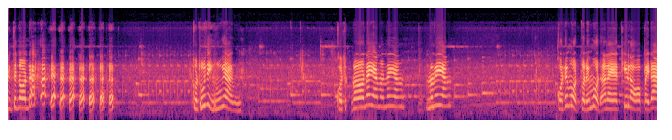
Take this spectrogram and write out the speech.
ถึงจะนอนได้ กดทุกสิ่งทุกอย่าง กดนอนได้ยังนอนได้ยังนอนได้ยัง กดให้หมด กดให้หมดอะไรที่เราเอาไปได้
